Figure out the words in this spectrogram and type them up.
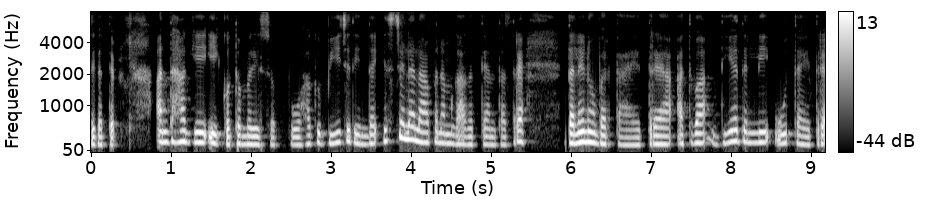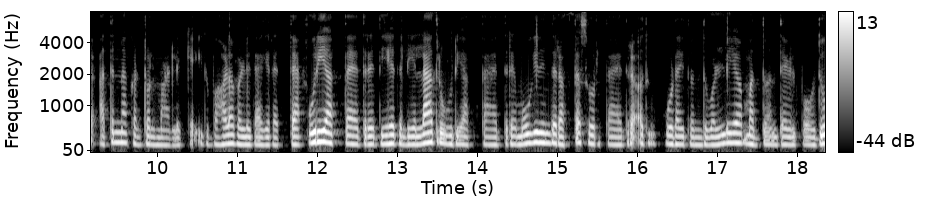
ಸಿಗುತ್ತೆ. ಅಂದಹಾಗೆ ಈ ಕೊತ್ತಂಬರಿ ಸೊಪ್ಪು ಹಾಗೂ ಬೀಜದಿಂದ ಎಷ್ಟೆಲ್ಲ ಲಾಭ ನಮಗಾಗುತ್ತೆ ಅಂತಂದರೆ ತಲೆನೋವು ಬರ್ತಾ ಇದ್ದರೆ ಅಥವಾ ದೇಹದಲ್ಲಿ ಊತ ಇದ್ದರೆ ಅದನ್ನು ಕಂಟ್ರೋಲ್ ಮಾಡಲಿಕ್ಕೆ ಇದು ಬಹಳ ಒಳ್ಳೆಯದಾಗಿರುತ್ತೆ ಉರಿ ಆಗ್ತಾ ಇದ್ದರೆ ದೇಹದಲ್ಲಿ ಎಲ್ಲಾದರೂ ಉರಿ ಆಗ್ತಾ ಇದ್ದರೆ ಮೂಗಿನಿಂದ ರಕ್ತ ಸೋರ್ತಾ ಇದ್ದರೆ ಅದು ಕೂಡ ಇದೊಂದು ಒಳ್ಳೆಯ ಮದ್ದು ಅಂತ ಹೇಳ್ಬೋದು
